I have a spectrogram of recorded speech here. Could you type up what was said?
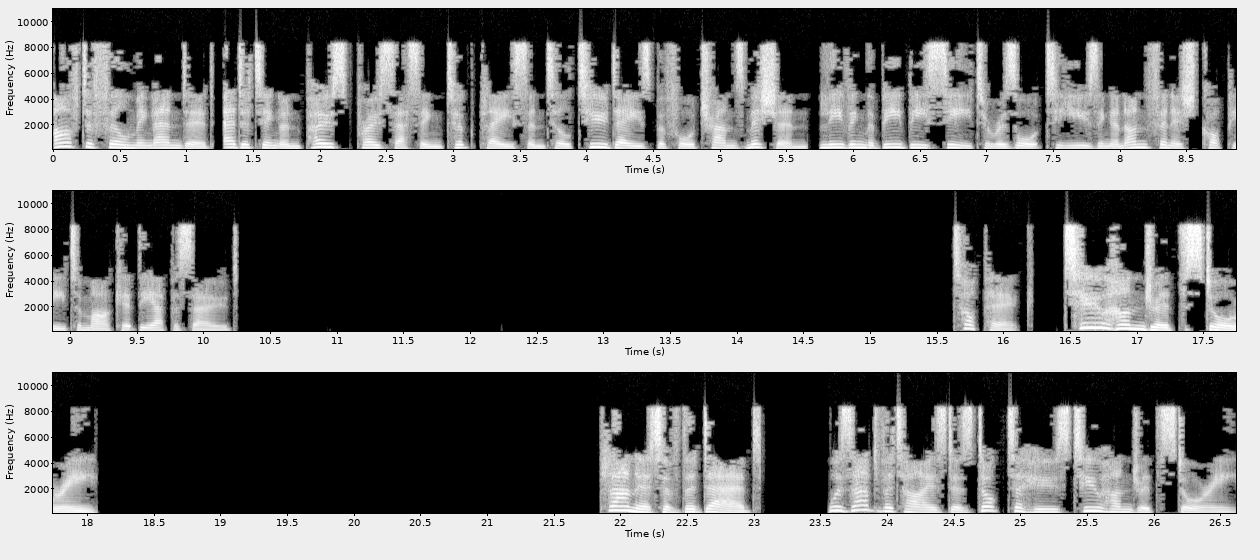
After filming ended, editing and post-processing took place until two days before transmission, leaving the BBC to resort to using an unfinished copy to market the episode. Topic: 200th story. Planet of the Dead was advertised as Doctor Who's 200th story.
